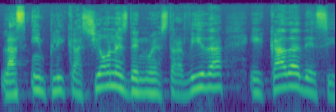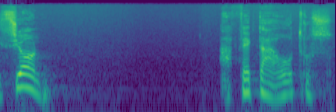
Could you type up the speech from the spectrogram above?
Las implicaciones de nuestra vida y cada decisión afecta a otros.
